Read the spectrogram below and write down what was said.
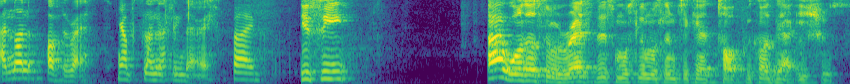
and none of the rest. Absolutely. Unnecessary. Fine. You see, I want us to rest this Muslim Muslim ticket talk because there are issues.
